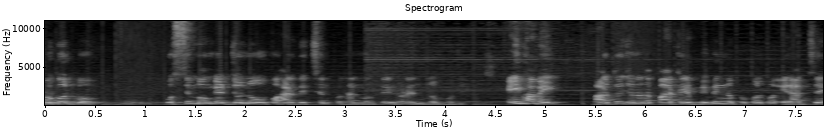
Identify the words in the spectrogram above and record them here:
প্রকল্প পশ্চিমবঙ্গের জন্য উপহার দিচ্ছেন প্রধানমন্ত্রী নরেন্দ্র মোদী। এইভাবেই ভারতীয় জনতা পার্টির বিভিন্ন প্রকল্প এ রাজ্যে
